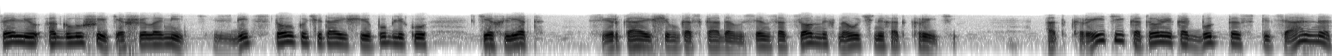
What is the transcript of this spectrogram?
целью оглушить, ошеломить, сбить с толку читающую публику тех лет сверкающим каскадом сенсационных научных открытий. Открытий, которые как будто специально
